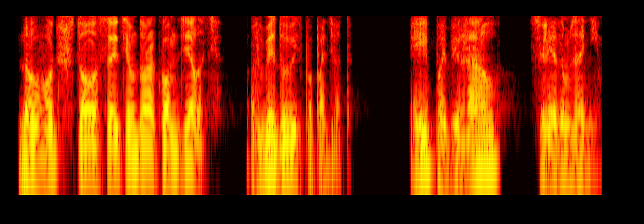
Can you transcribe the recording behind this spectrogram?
«Ну вот что с этим дураком делать? В беду ведь попадет». И побежал следом за ним.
